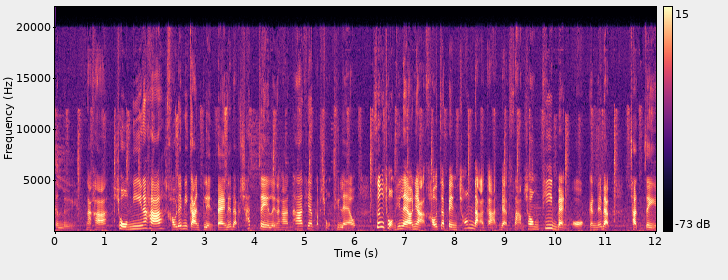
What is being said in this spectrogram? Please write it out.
กันเลยนะคะ โฉมนี้นะคะ เขาได้มีการเปลี่ยนแปลงได้แบบชัดเจนเลยนะคะ ถ้าเทียบกับโฉมที่แล้ว ซึ่งโฉมที่แล้วเนี่ยเขาจะเป็นช่องดักอากาศแบบ 3 ช่องที่แบ่งออกกันได้แบบชัดเจน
